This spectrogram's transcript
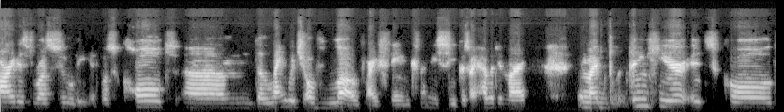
artist Rassouli. It was called um, "The Language of Love," I think. Let me see, because I have it in my in my thing here. It's called.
